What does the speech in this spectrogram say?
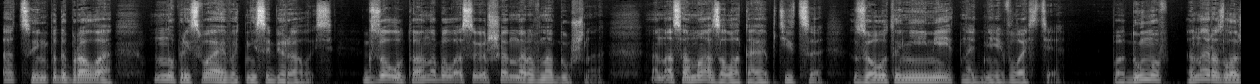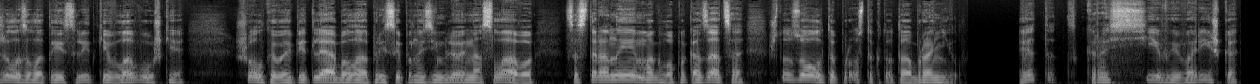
Ацинь подобрала, но присваивать не собиралась. К золоту она была совершенно равнодушна. Она сама золотая птица, золото не имеет над ней власти. Подумав, она разложила золотые слитки в ловушке. Шелковая петля была присыпана землей на славу, со стороны могло показаться, что золото просто кто-то обронил. «Этот красивый воришка,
